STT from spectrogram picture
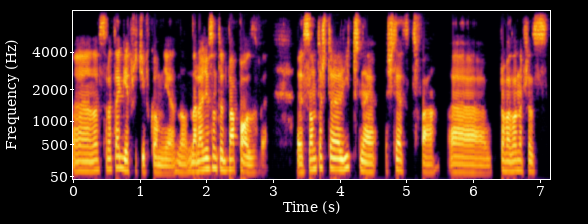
no, strategię przeciwko mnie. No, na razie są te dwa pozwy. Są też te liczne śledztwa prowadzone przez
